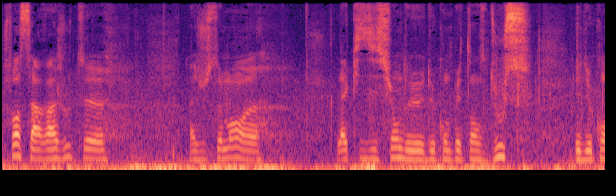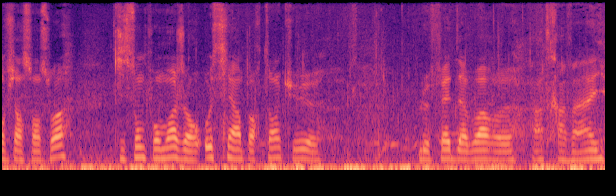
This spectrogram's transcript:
Je pense que ça rajoute à justement l'acquisition de, compétences douces et de confiance en soi, qui sont pour moi genre aussi importants que le fait d'avoir euh, un travail,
